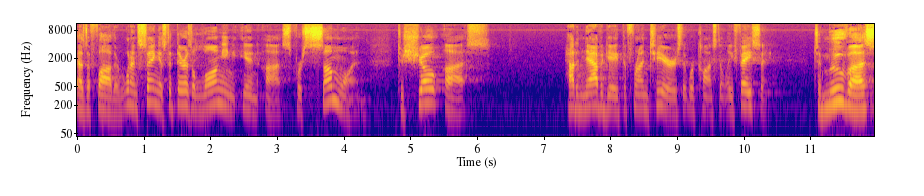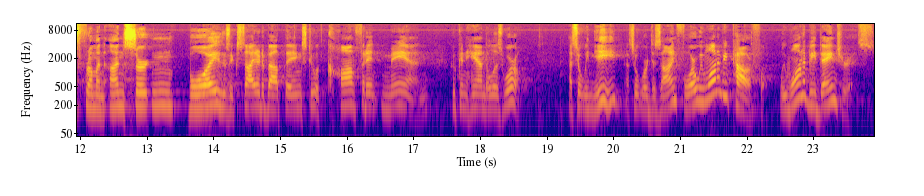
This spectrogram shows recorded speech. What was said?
as a father. What I'm saying is that there is a longing in us for someone to show us how to navigate the frontiers that we're constantly facing, to move us from an uncertain boy who's excited about things to a confident man who can handle his world. That's what we need. That's what we're designed for. We want to be powerful, we want to be dangerous.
